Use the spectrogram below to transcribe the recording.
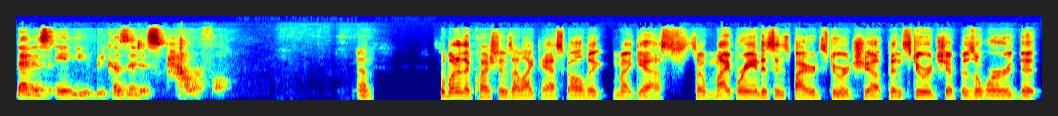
that is in you because it is powerful. So one of the questions I like to ask all the my guests. So my brand is inspired stewardship and stewardship is a word that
